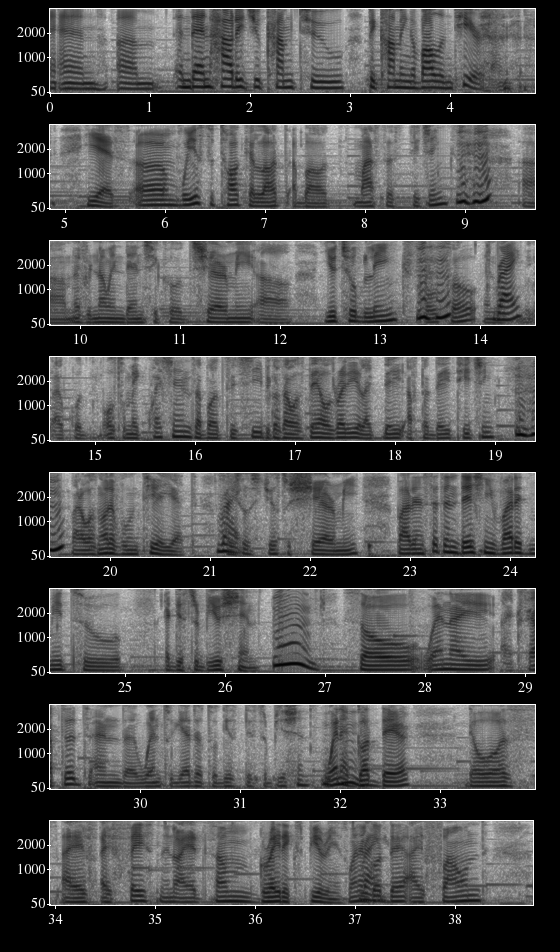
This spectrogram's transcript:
And um, and then how did you come to becoming a volunteer then? Yes, um, we used to talk a lot about master's teachings. Mhm. Um, every now and then, she could share me uh, YouTube links Mhm. also, and Right. I could also make questions about Tzu Chi because I was there already, like day after day teaching, Mhm. but I was not a volunteer yet. So Right. she was just to share me. But then certain day, she invited me to a distribution. Mm. So when I accepted and uh, went together to this distribution, when I Mhm. got there, there was I I faced you know I had some great experience. When I got there, I found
